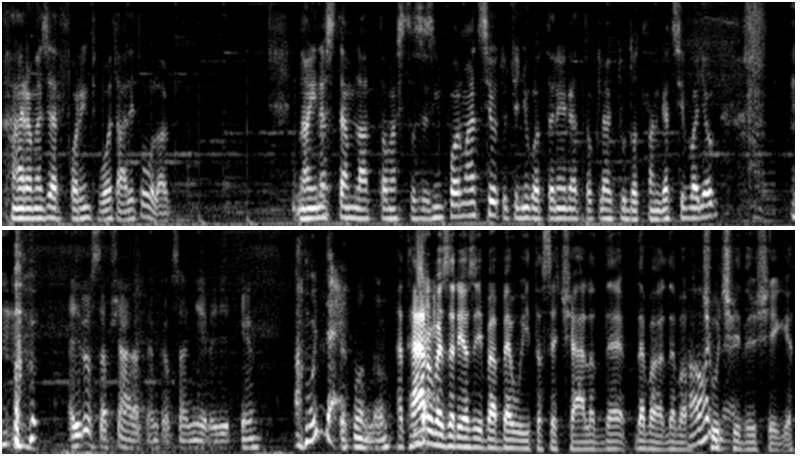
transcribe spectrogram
3000 forint volt állítólag? Na én ezt nem láttam ezt az, az információt, úgyhogy nyugodtan írjátok le, hogy tudatlan geci vagyok. Egy rosszabb sárat nem kapsz annyira egyébként. Amúgy de. Csak mondom. Hát 3000 azért már beújítasz egy sálat, de nem a, nem a Ahogy csúcsminőséget.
